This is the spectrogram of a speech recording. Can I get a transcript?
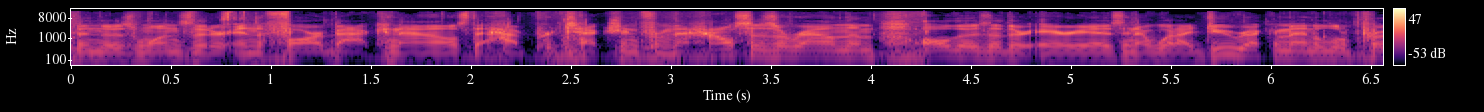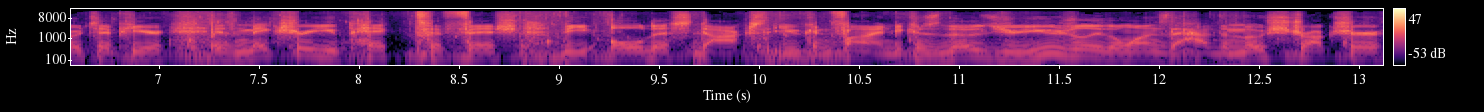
than those ones that are in the far back canals that have protection from the houses around them, all those other areas. And what I do recommend, a little pro tip here, is make sure you pick to fish the oldest docks that you can find because those are usually the ones that have the most structure,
